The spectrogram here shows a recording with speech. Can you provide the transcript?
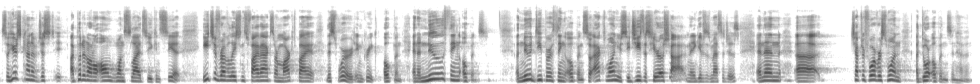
so here's kind of just, I put it on all one slide so you can see it. Each of Revelation's five acts are marked by this word in Greek, open. And a new thing opens. A new, deeper thing opens. So, Act One, you see Jesus' hero shot, and then he gives his messages. And then, uh, chapter 4, verse 1, a door opens in heaven.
